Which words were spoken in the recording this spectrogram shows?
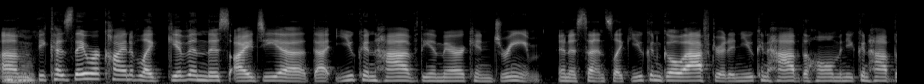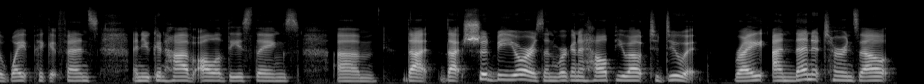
um, because they were kind of like given this idea that you can have the American dream in a sense. Like you can go after it and you can have the home and you can have the white picket fence and you can have all of these things um, that that should be yours and we're going to help you out to do it. Right. And then it turns out,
